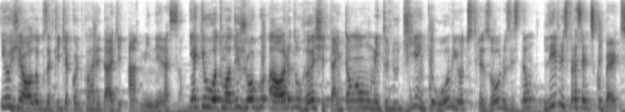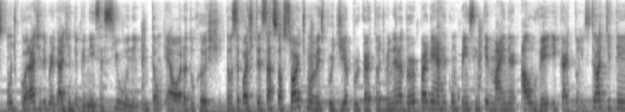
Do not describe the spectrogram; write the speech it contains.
E os geólogos aqui, de acordo com a raridade, a mineração. E aqui o outro modo de jogo, a hora do rush, tá? Então é um momento do dia em que o ouro e outros tesouros estão livres para ser descobertos, onde coragem, liberdade e independência se unem. Então é a hora do rush. Então você pode testar sua sorte uma vez por dia por cartão de minerador para ganhar recompensa em T-Miner, AUV e cartões. Então aqui tem,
